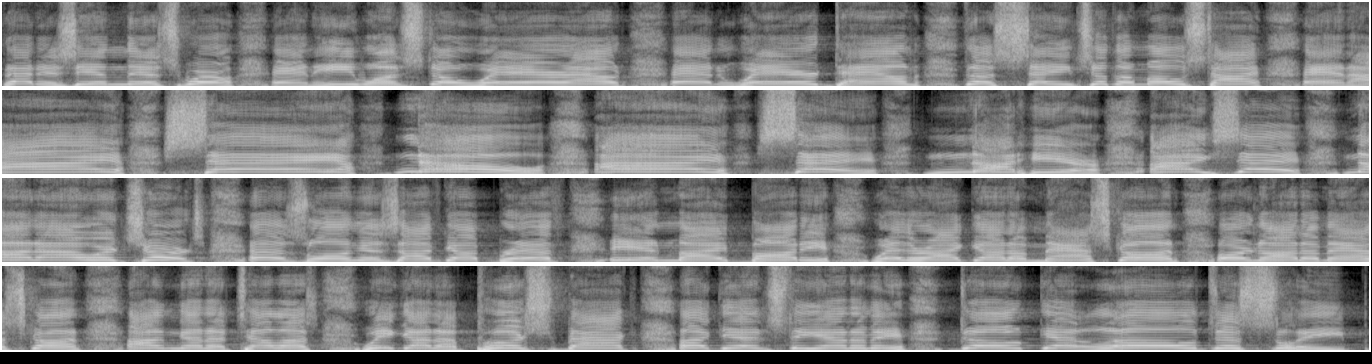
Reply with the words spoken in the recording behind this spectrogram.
that is in this world. And he wants to wear out and wear down the saints of the Most High. And I say no. I I say, not here. I say, not our church. As long as I've got breath in my body, whether I got a mask on or not a mask on, I'm going to tell us we got to push back against the enemy. Don't get lulled to sleep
